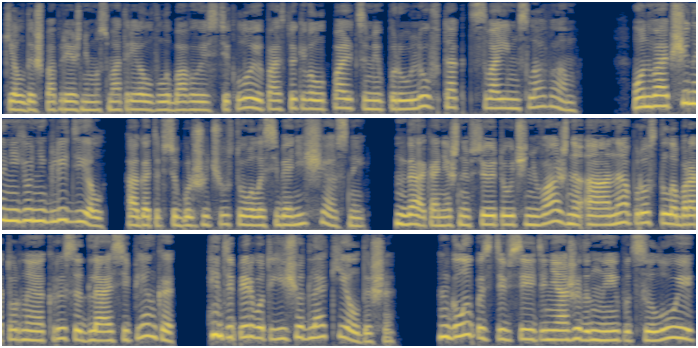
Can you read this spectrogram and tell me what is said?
Келдыш по-прежнему смотрел в лобовое стекло и постукивал пальцами по рулю в такт своим словам. Он вообще на нее не глядел, Агата все больше чувствовала себя несчастной. Да, конечно, все это очень важно, а она просто лабораторная крыса для Осипенко, и теперь вот еще для Келдыша. Глупости все эти неожиданные поцелуи,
